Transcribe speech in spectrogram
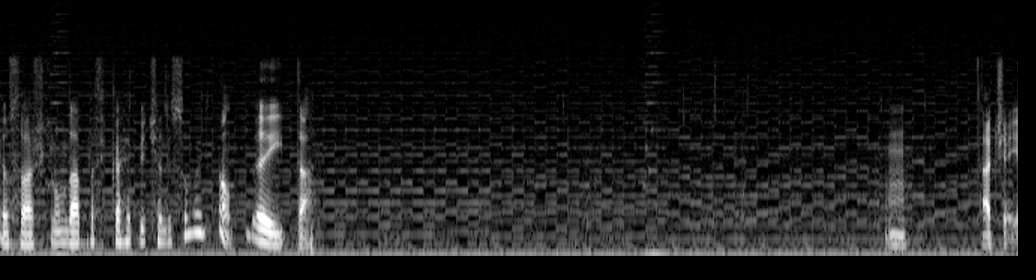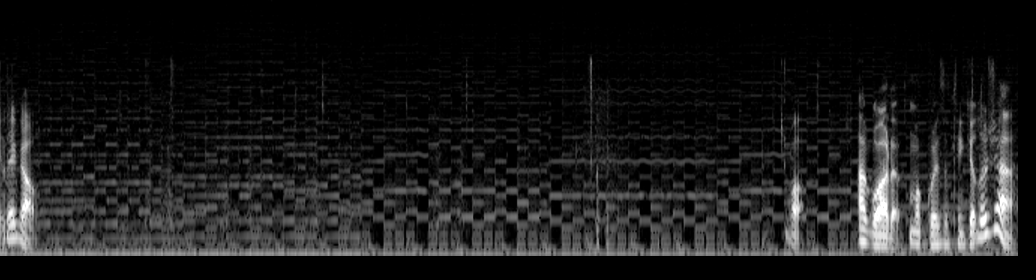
Eu só acho que não dá pra ficar repetindo isso muito não. Eita. Hum. Achei legal. Agora, uma coisa tem que elogiar.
